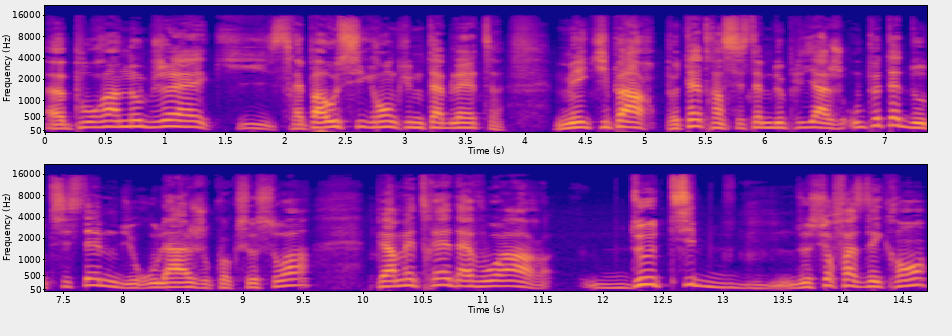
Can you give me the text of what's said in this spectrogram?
euh, pour un objet qui serait pas aussi grand qu'une tablette, mais qui part peut-être un système de pliage ou peut-être d'autres systèmes, du roulage ou quoi que ce soit, permettrait d'avoir deux types de surfaces d'écran.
